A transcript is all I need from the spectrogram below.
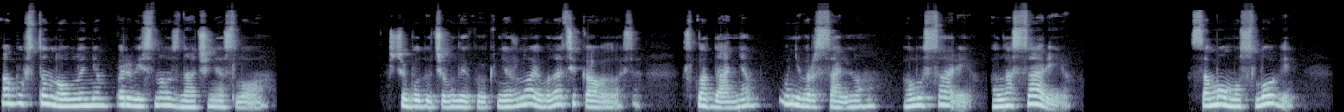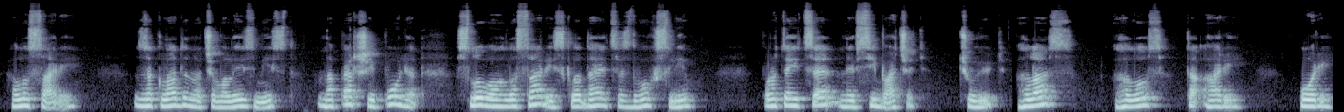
або встановленням первісного значення слова. Ще будучи великою княжною, вона цікавилася складанням універсального глосарія, гласарія. В самому слові глосарій закладено чималий зміст. На перший погляд, слово глосарій складається з двох слів, проте й це не всі бачать, чують глас, глос та арій, орій,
